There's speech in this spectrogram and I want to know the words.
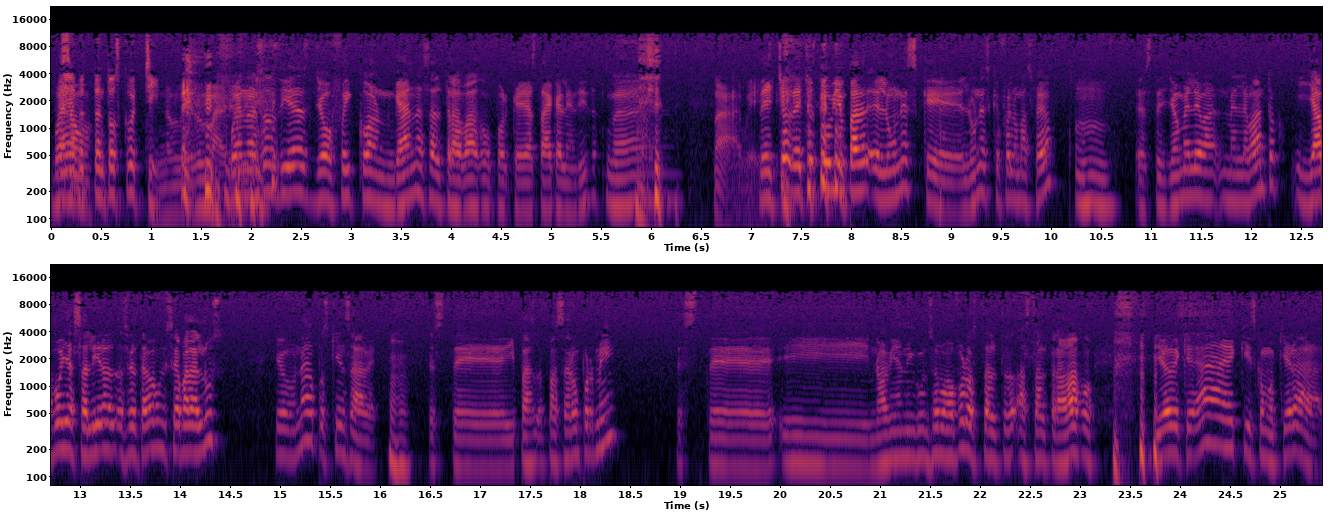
Bueno. Bueno, tantos cochinos. Bueno, esos días yo fui con ganas al trabajo porque ya estaba calentito. Nah, nah, güey. De hecho, de hecho estuvo bien padre el lunes que el lunes que fue lo más feo. Este, yo me, leva- me levanto y ya voy a salir al- hacia el trabajo y se va la luz. Yo, no, pues quién sabe. Este, y pas- pasaron por mí. Este, y no había ningún semáforo hasta el, hasta el trabajo. Y yo de que, ah, X, como quiera,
